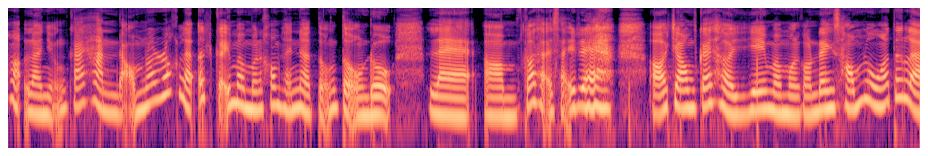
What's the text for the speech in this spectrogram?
hoặc là những cái hành động nó rất là ích kỷ mà mình không thể nào tưởng tượng được là um, có thể xảy ra ở trong cái thời gian mà mình còn đang sống luôn á. Tức là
